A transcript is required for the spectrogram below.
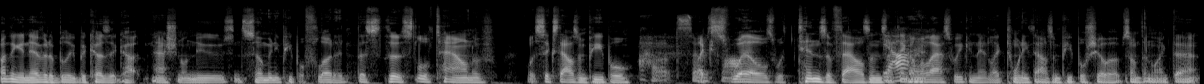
I think inevitably because it got national news and so many people flooded this this little town of what six thousand people, oh, so like small. swells with tens of thousands. Yeah. I think on the last weekend they had like twenty thousand people show up, something like that.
